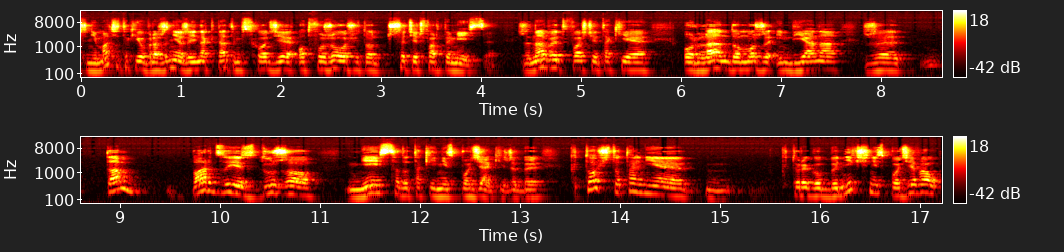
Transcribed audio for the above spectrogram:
Czy nie macie takiego wrażenia, że jednak na tym wschodzie otworzyło się to trzecie, czwarte miejsce? Że nawet właśnie takie Orlando, może Indiana, że tam bardzo jest dużo miejsca do takiej niespodzianki, żeby ktoś totalnie, mm, którego by nikt się nie spodziewał,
